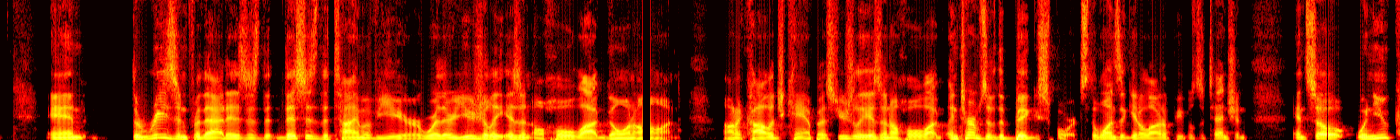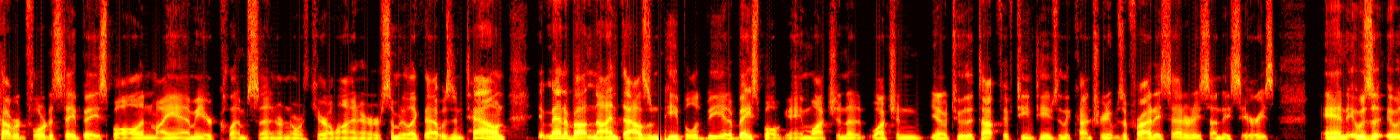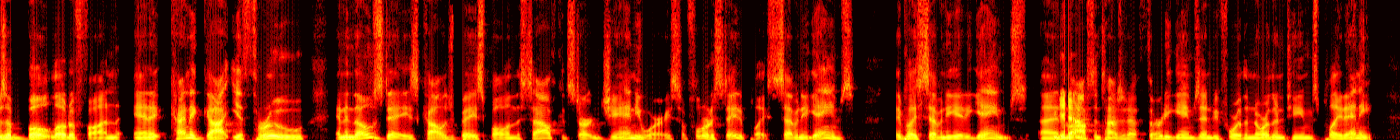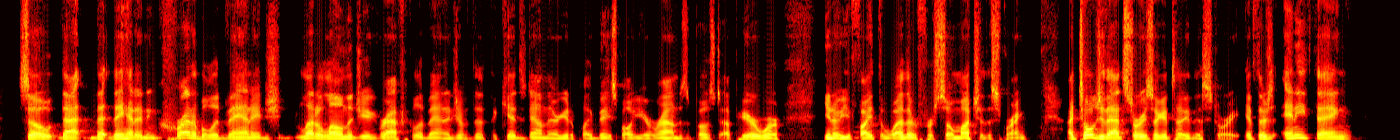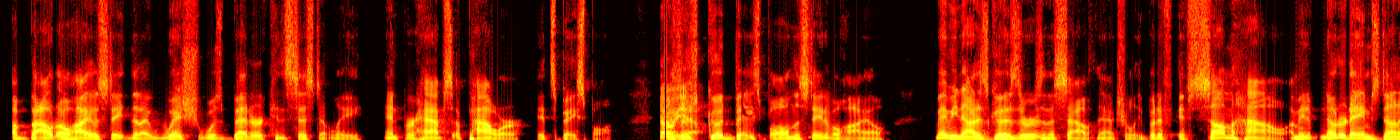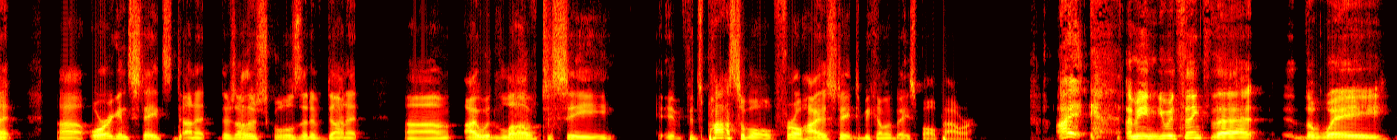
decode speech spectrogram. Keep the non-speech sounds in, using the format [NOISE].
And the reason for that is is that this is the time of year where there usually isn't a whole lot going on on a college campus usually isn't a whole lot in terms of the big sports, the ones that get a lot of people's attention. And so when you covered Florida State baseball in Miami or Clemson or North Carolina or somebody like that was in town, it meant about 9,000 people would be at a baseball game watching a watching, you know, two of the top 15 teams in the country. And it was a Friday, Saturday, Sunday series. And it was a, it was a boatload of fun and it kind of got you through. And in those days, college baseball in the South could start in January. So Florida State had played 70 games they play 70, 80 games. And yeah. oftentimes would have 30 games in before the northern teams played any. So that, that they had an incredible advantage, let alone the geographical advantage of that the kids down there get to play baseball year round as opposed to up here where, you know, you fight the weather for so much of the spring. I told you that story so I could tell you this story. If there's anything about Ohio State that I wish was better consistently and perhaps a power, it's baseball. Oh, yeah. there's good baseball in the state of Ohio maybe not as good as there is in the South naturally. But if if somehow, I mean, if Notre Dame's done it, uh, Oregon State's done it, there's other schools that have done it. Um, I would love to see if it's possible for Ohio State to become a baseball power. I, I mean, you would think that the way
